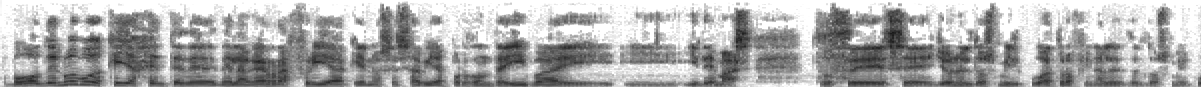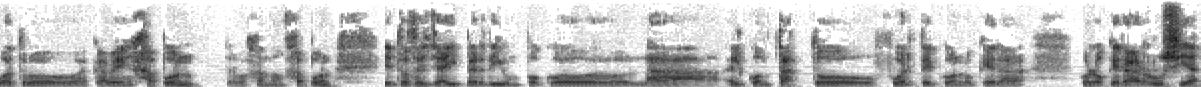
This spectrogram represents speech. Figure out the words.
de nuevo aquella gente de, la Guerra Fría que no se sabía por dónde iba y, demás. Entonces, eh, yo en el 2004, a finales del 2004, acabé en Japón, trabajando en Japón, entonces ya ahí perdí un poco el contacto fuerte con lo que era, con lo que era Rusia,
